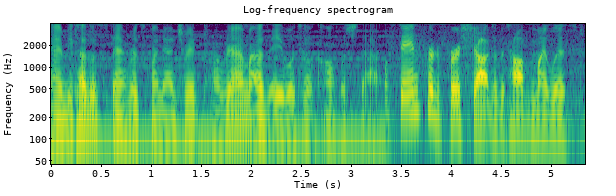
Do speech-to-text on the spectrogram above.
And because of Stanford's financial aid program, I was able to accomplish that. Well, Stanford first shot to the top of my list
